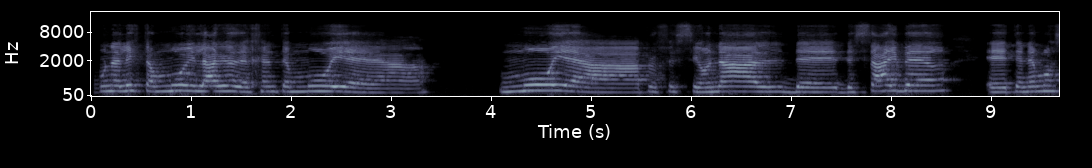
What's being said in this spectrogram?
una lista muy larga de gente muy muy eh, profesional de, de cyber. Eh, tenemos,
